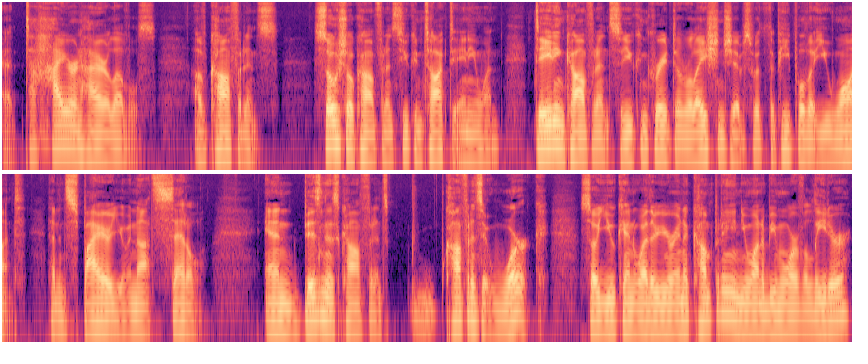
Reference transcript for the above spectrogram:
at, to higher and higher levels of confidence, social confidence, you can talk to anyone, dating confidence, so you can create the relationships with the people that you want that inspire you and not settle, and business confidence, confidence at work, so you can, whether you're in a company and you want to be more of a leader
